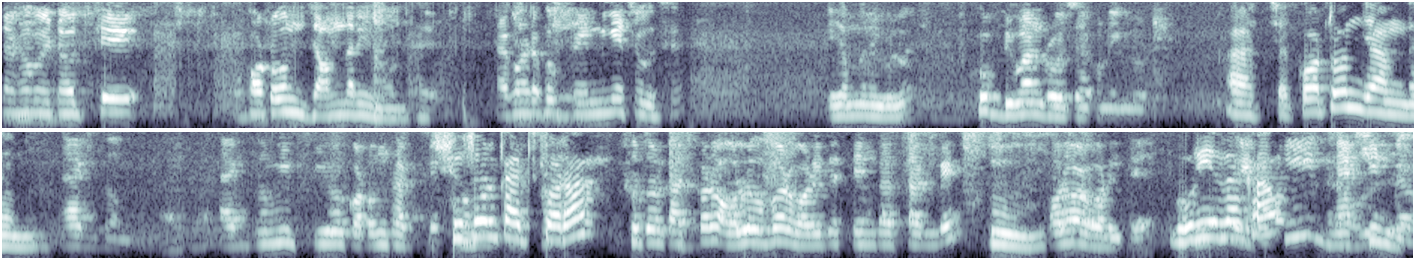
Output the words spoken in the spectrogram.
দেখো এটা হচ্ছে কটন জামদানির মধ্যে। এখন এটা খুব ট্রেন্ডিংয়ে চলছে এই জামদানিগুলো। খুব ডিমান্ড রয়েছে এখন এগুলোর। আচ্ছা কটন জামদানি। একদম। একদমই পিওর কটন থাকছে। সুতোর কাজ করা? সুতোর কাজ করা অল ওভার বডিতে সেম কাজ থাকবে। অল ওভার বডিতে ঘুরিয়ে দেখাও। কি মেশিন মেড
